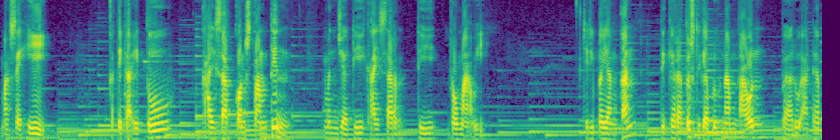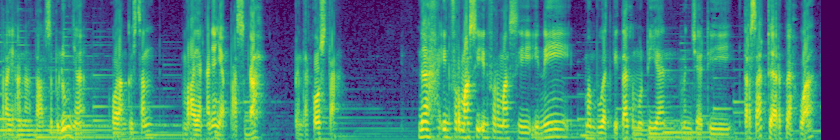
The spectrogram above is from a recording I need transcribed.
Masehi. Ketika itu Kaisar Konstantin menjadi kaisar di Romawi. Jadi bayangkan 336 tahun baru ada perayaan Natal. Sebelumnya orang Kristen merayakannya ya Paskah, Pentakosta. Nah, informasi-informasi ini membuat kita kemudian menjadi tersadar bahwa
